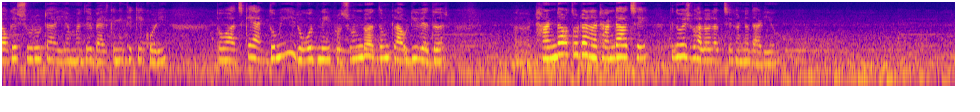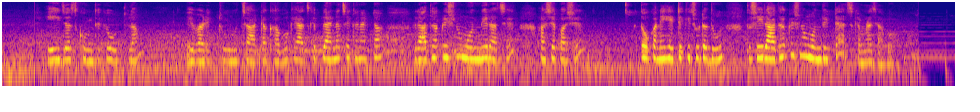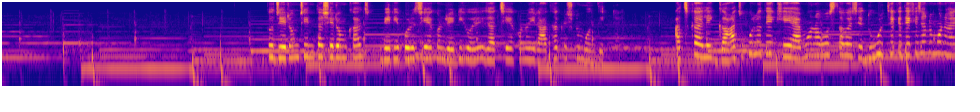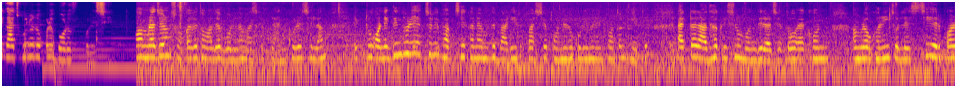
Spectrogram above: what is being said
ব্লগের শুরুটাই আমাদের ব্যালকনি থেকে করি। তো আজকে একদমই রোদ নেই, প্রচণ্ড একদম ক্লাউডি ওয়েদার ঠান্ডা অতটা না, ঠান্ডা আছে, কিন্তু বেশ ভালো লাগছে এখানটা দাঁড়িয়েও। এই জাস্ট ঘুম থেকে উঠলাম, এবার একটু চাটা খাব। কি, আজকে প্ল্যান আছে এখানে একটা রাধা কৃষ্ণ মন্দির আছে আশেপাশে, তো ওখানে হেঁটে কিছুটা দূর। তো সেই রাধা কৃষ্ণ মন্দিরটা আজকে আমরা যাব। তো যেরম চিন্তা, সেরম কাজ। বেরিয়ে পড়েছি এখন রেডি হয়ে যাচ্ছি এখন ওই রাধাকৃষ্ণ মন্দিরটায়। আজকাল এই গাছগুলো দেখে এমন অবস্থা হয়েছে, দূর থেকে দেখে যেন মনে হয় গাছগুলোর ওপরে বরফ পড়েছে। আমরা যেরকম সকালে তোমাদের বললাম, আজকে প্ল্যান করেছিলাম। একটু অনেকদিন ধরে অ্যাকচুয়ালি ভাবছি এখানে আমাদের বাড়ির পাশে পনেরো কুড়ি মিনিট মতন হেঁটে একটা রাধাকৃষ্ণ মন্দির আছে। তো এখন আমরা ওখানেই চলে এসেছি। এরপর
